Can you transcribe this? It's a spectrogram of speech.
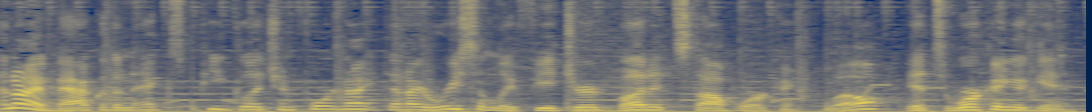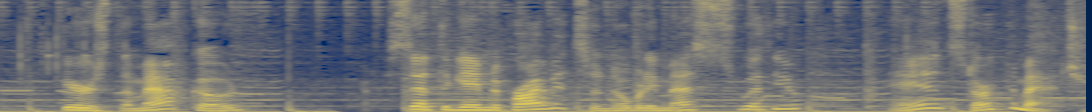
and I'm back with an XP glitch in Fortnite that I recently featured, but it stopped working. Well, it's working again. Here's the map code. Set the game to private so nobody messes with you, and start the match.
